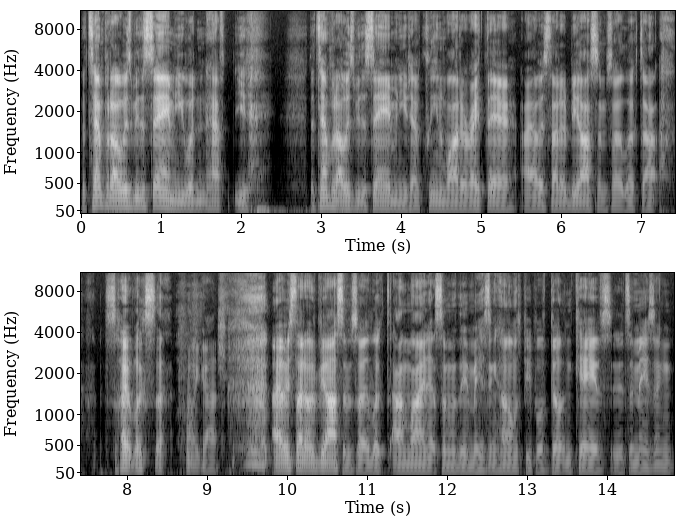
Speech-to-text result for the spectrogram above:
The temp would always be the same. You wouldn't have you." The temp would always be the same, and you'd have clean water right there. I always thought it'd be awesome, so I looked out. So I looked. Oh my gosh, I always thought it would be awesome. So I looked online at some of the amazing homes people have built in caves, and it's amazing.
